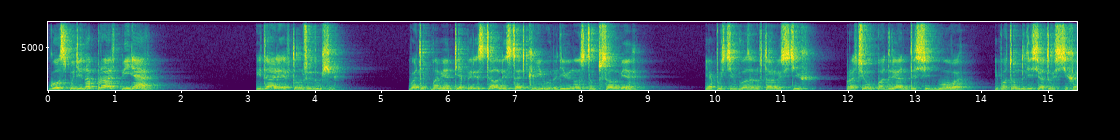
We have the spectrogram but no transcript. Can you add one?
Господи, направь меня!» И далее в том же духе. В этот момент я перестал листать книгу на девяностом псалме и, опустив глаза на второй стих, прочел подряд до седьмого и потом до десятого стиха.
